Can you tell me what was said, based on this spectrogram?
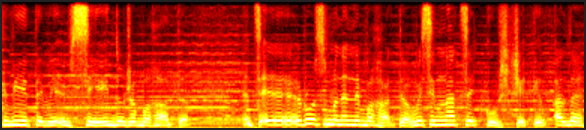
квіти всі, і дуже багато. Це роз мене небагато, 18 кущиків, але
